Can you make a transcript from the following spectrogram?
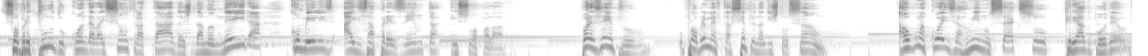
Sobretudo quando elas são tratadas da maneira como ele as apresenta em Sua palavra. Por exemplo, o problema está sempre na distorção. Alguma coisa ruim no sexo criado por Deus?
